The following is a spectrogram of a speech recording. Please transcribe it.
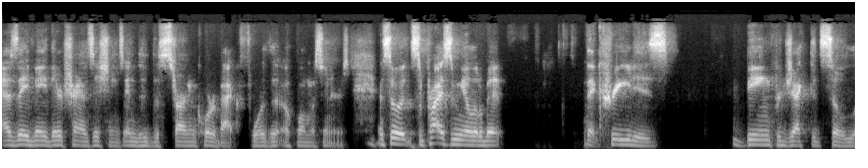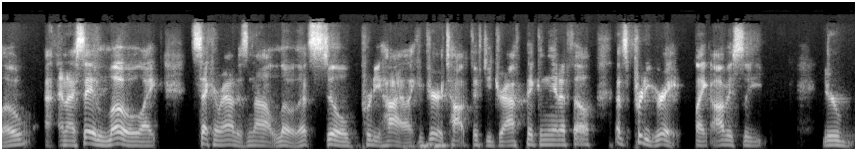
as they made their transitions into the starting quarterback for the Oklahoma Sooners. And so it surprises me a little bit that Creed is being projected so low. And I say low, like second round is not low. That's still pretty high. Like if you're a top 50 draft pick in the NFL, that's pretty great. Like obviously, you're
